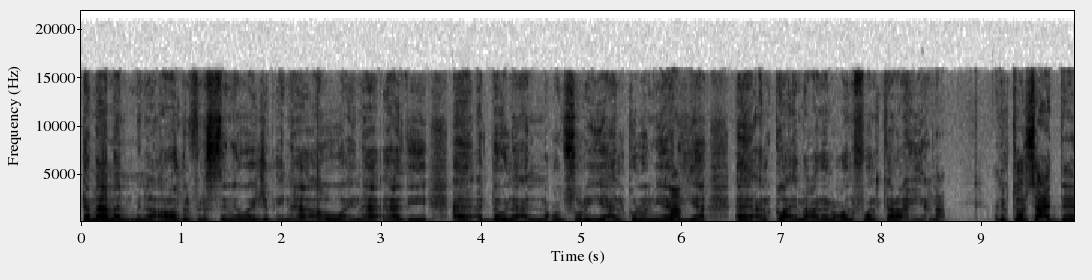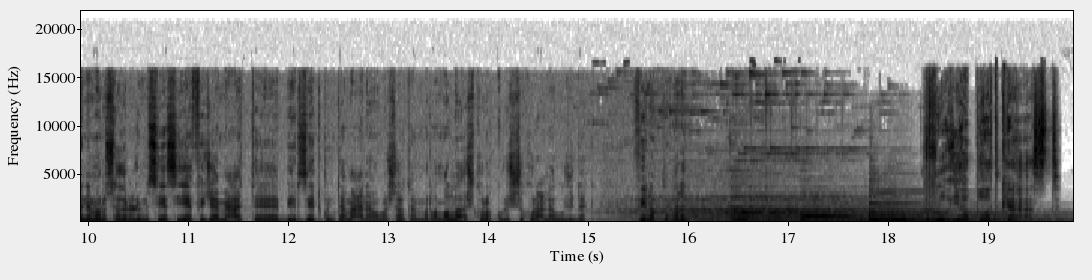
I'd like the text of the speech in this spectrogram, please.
تماما من الأراضي الفلسطينية. ويجب إنهاءه وإنهاء هذه آه، الدولة العنصرية الكولونيالية نعم. آه، القائمة على العنف والكراهية. نعم. دكتور سعد نمر أستاذ العلوم السياسية في جامعة بيرزيت. كنت معنا مباشرة من رام الله. أشكرك كل الشكر على وجودك في نبض بلد رؤيا بودكاست.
